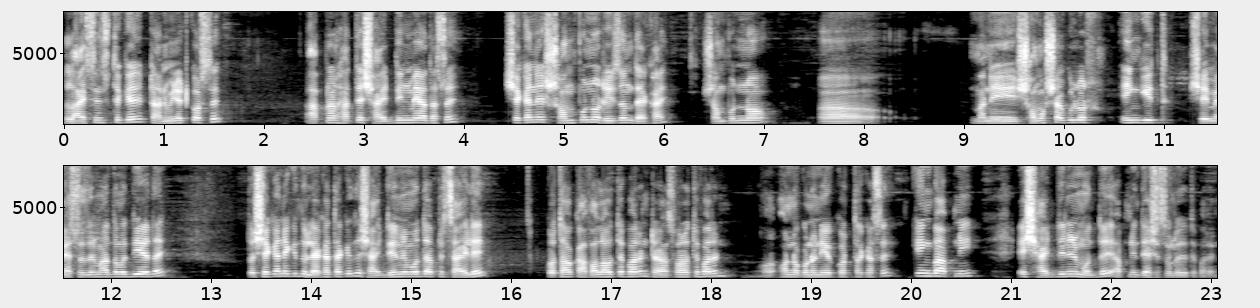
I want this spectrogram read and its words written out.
লাইসেন্স থেকে টার্মিনেট করছে। আপনার হাতে ষাট দিন মেয়াদ আছে। সেখানে সম্পূর্ণ রিজন দেখায়, সম্পূর্ণ মানে সমস্যাগুলোর ইঙ্গিত সেই মেসেজের মাধ্যমে দিয়ে দেয়। তো সেখানে কিন্তু লেখা থাকে যে ষাট দিনের মধ্যে আপনি চাইলে কোথাও কাফালা হতে পারেন ট্রান্সফার হতে পারেন অন্য কোনো নিয়োগকর্তার কাছে, কিংবা আপনি এই ষাট দিনের মধ্যে আপনি দেশে চলে যেতে পারেন।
